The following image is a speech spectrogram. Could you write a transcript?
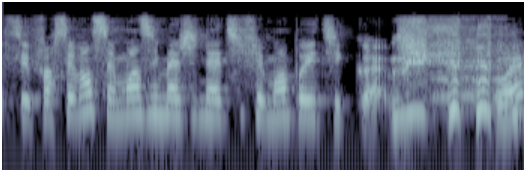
c'est forcément c'est moins imaginatif et moins poétique, quoi. ouais.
